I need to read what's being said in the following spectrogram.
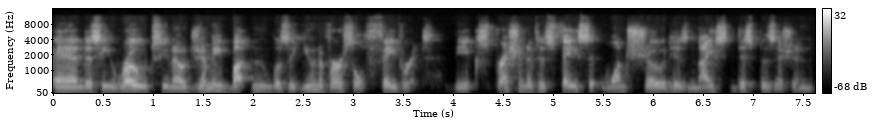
And as he wrote, you know, Jimmy Button was a universal favorite. The expression of his face at once showed his nice disposition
